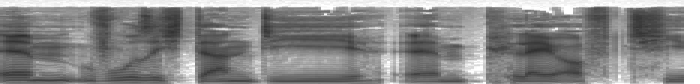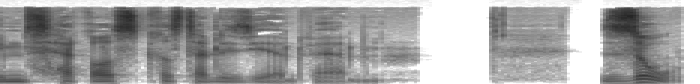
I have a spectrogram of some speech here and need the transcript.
ähm, wo sich dann die ähm, Playoff-Teams herauskristallisieren werden. So,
